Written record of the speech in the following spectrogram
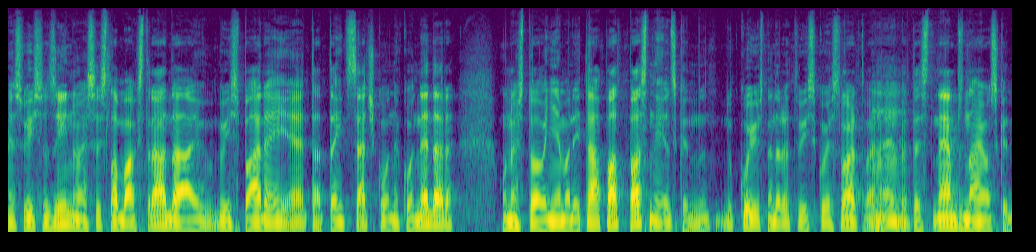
es visu zinu, es vislabāk strādāju, vispārējie tā teikt, sečko neko nedara. Un es to viņiem arī tāpat pasniedzu, ka, nu, nu, ko jūs nedarat, visu, ko jūs varat, vai ne? Mm. Bet es neapzinājos, ka,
